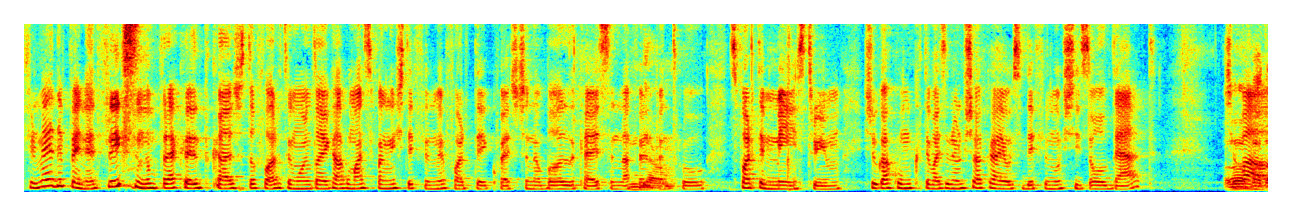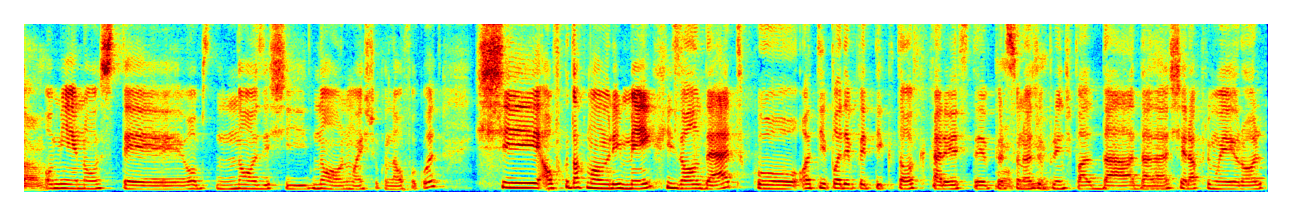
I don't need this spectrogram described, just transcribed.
filmele de pe Netflix nu prea cred că ajută foarte mult. Adică acum se fac niște filme foarte questionable, care sunt la fel Da. pentru... Sunt foarte mainstream. Știu că acum câteva zile, nu știu dacă ai auzit de filmul She's All That. Ceva, Uh, ba da. 1999, nu mai știu când l-au făcut. Și au făcut acum un remake, He's All That, cu o tipă de pe TikTok care este personajul Ok. principal. Da, da, da, și era primul ei rol.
